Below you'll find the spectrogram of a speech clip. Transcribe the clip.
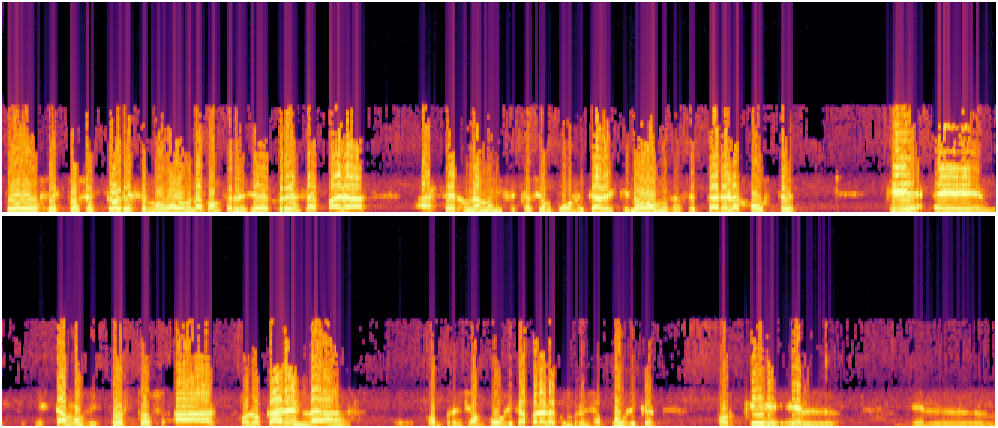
Todos estos sectores hemos dado una conferencia de prensa para hacer una manifestación pública de que no vamos a aceptar el ajuste, que eh, estamos dispuestos a colocar en la comprensión pública, para la comprensión pública, por qué el, el,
